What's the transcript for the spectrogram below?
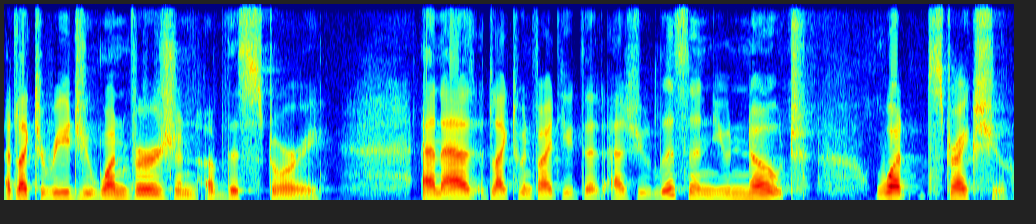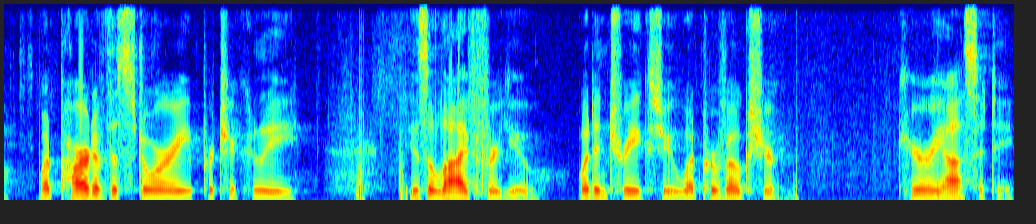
I'd like to read you one version of this story. And as, I'd like to invite you that as you listen, you note what strikes you, what part of the story particularly is alive for you, what intrigues you, what provokes your curiosity.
